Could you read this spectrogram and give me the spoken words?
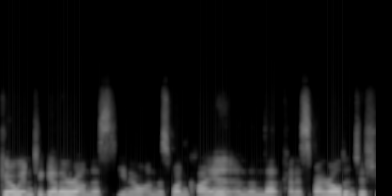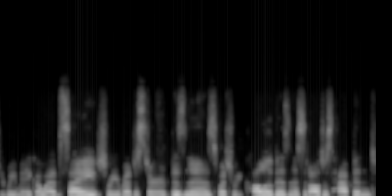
go in together on this you know on this one client and then that kind of spiraled into should we make a website should we register a business what should we call a business it all just happened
